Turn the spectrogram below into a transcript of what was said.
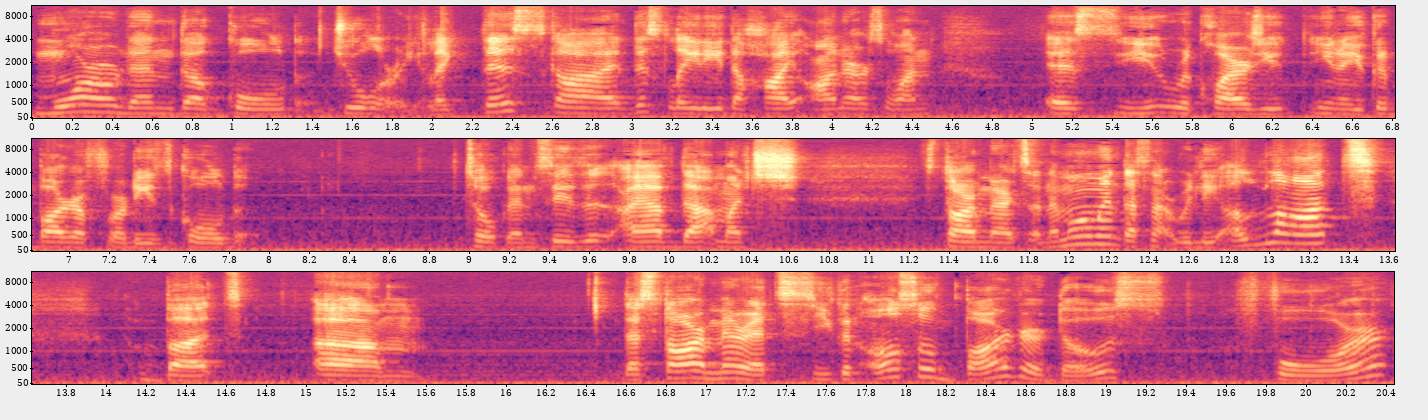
more than the gold jewelry. Like this guy this lady the high honors one is you requires you you know you could barter for these gold tokens. See I have that much star merits at the moment. That's not really a lot but um the star merits, you can also barter those for,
